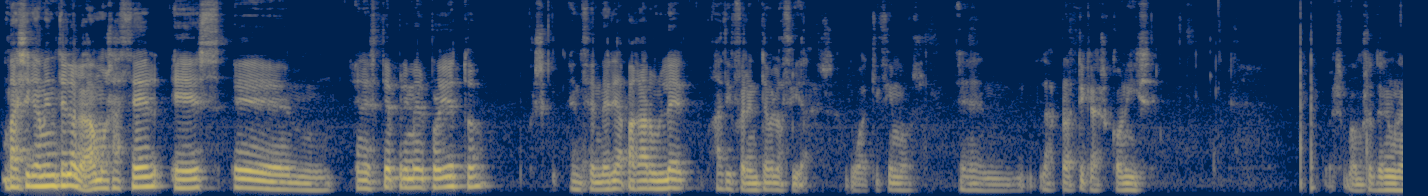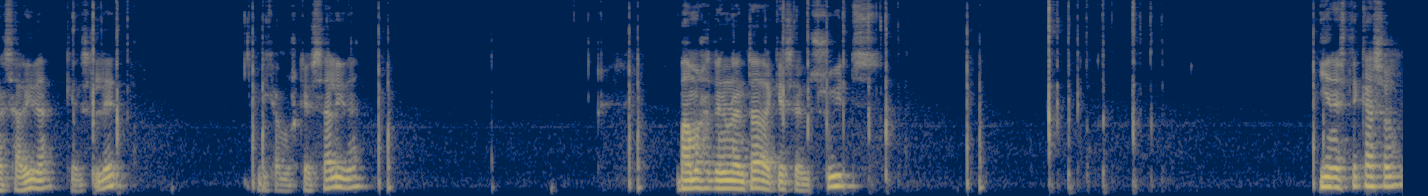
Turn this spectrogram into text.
Básicamente lo que vamos a hacer es eh, en este primer proyecto pues, encender y apagar un LED a diferentes velocidades, igual que hicimos en las prácticas con ISE. Pues vamos a tener una salida que es LED, indicamos que es salida. Vamos a tener una entrada que es el switch. Y en este caso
